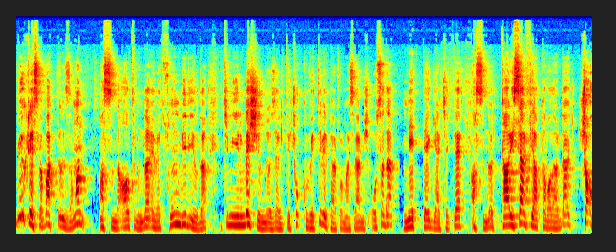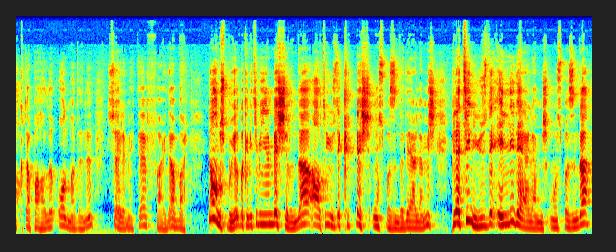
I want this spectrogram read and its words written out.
büyük resme baktığınız zaman aslında altının da evet son bir yılda 2025 yılında özellikle çok kuvvetli bir performans vermiş olsa da nette gerçekte aslında tarihsel fiyatlamalarda çok da pahalı olmadığını söylemekte fayda var. Ne olmuş bu yıl? Bakın 2025 yılında altın %45 ons bazında değerlenmiş. Platin %50 değerlenmiş ons bazında.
